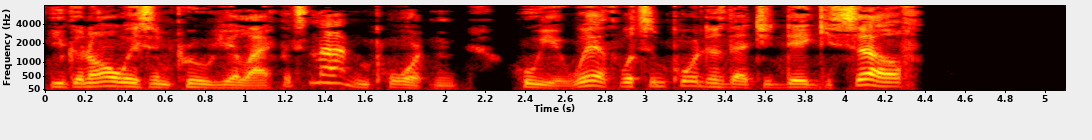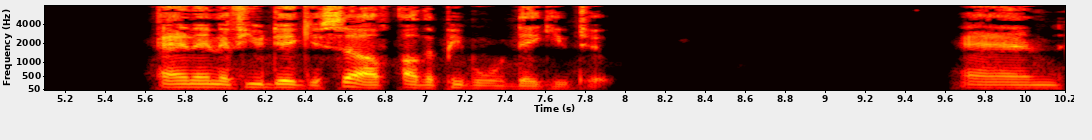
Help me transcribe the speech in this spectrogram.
You can always improve your life. It's not important who you're with. What's important is that you dig yourself. And then if you dig yourself, other people will dig you too. And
